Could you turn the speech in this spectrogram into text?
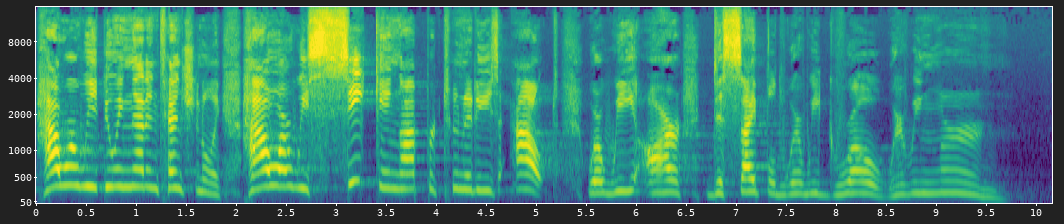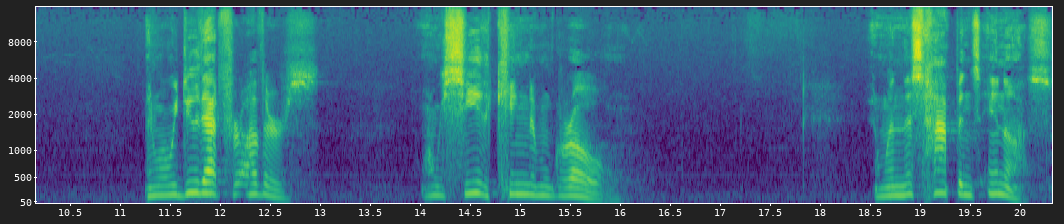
how are we doing that intentionally? How are we seeking opportunities out where we are discipled, where we grow, where we learn? And when we do that for others, when we see the kingdom grow, and when this happens in us,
